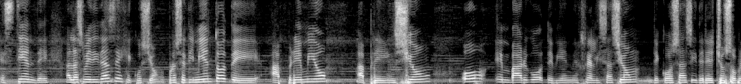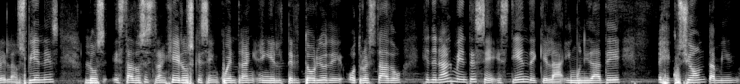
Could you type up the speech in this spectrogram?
extiende a las medidas de ejecución, procedimiento de apremio, aprehensión o embargo de bienes, realización de cosas y derechos sobre los bienes, los estados extranjeros que se encuentran en el territorio de otro estado. Generalmente se extiende que la inmunidad de ejecución también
